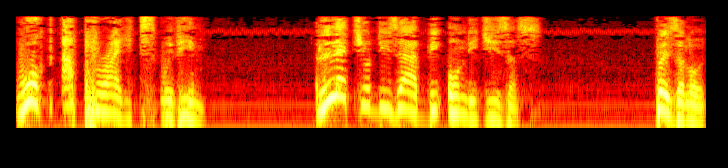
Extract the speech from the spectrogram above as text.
Walk upright with Him. Let your desire be only Jesus. Praise the Lord.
